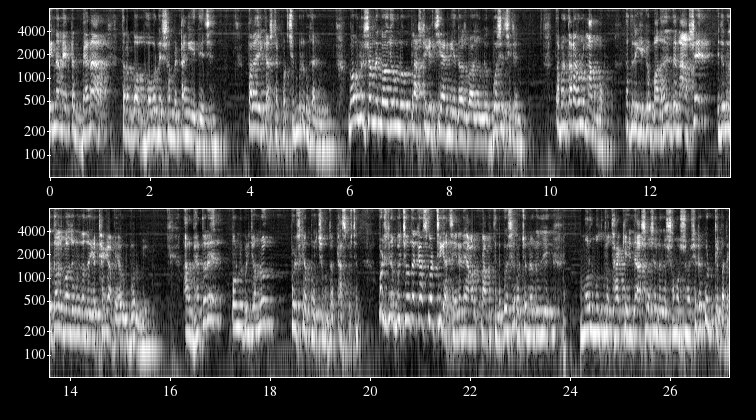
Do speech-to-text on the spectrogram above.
এই নামে একটা ব্যানার তারা ভবনের সামনে টাঙিয়ে দিয়েছেন। তারা এই কাজটা করছেন বলে বোঝা গেল। ভবনের সামনে কয়েকজন লোক প্লাস্টিকের চেয়ার নিয়ে দশ বারো জন লোক বসেছিলেন। তারপরে তারা হলো মাতবর। তাদেরকে কেউ বাধা দিতে না আসে এই জন্য দশ বারো জন লোক তাদেরকে ঠেকাবে এবং বলবে। আর ভেতরে পনেরো বিশ জন লোক পরিষ্কার পরিচ্ছন্নতার কাজ করছেন। পরিষ্কার পরিচ্ছন্নতার কাজ করা ঠিক আছে, এটা নিয়ে আমার আপত্তি নেই। পরিষ্কার পরিচ্ছন্ন যদি মলমূত্র থাকে, যদি আশেপাশের লোকের সমস্যা হয়, সেটা করতে পারে।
